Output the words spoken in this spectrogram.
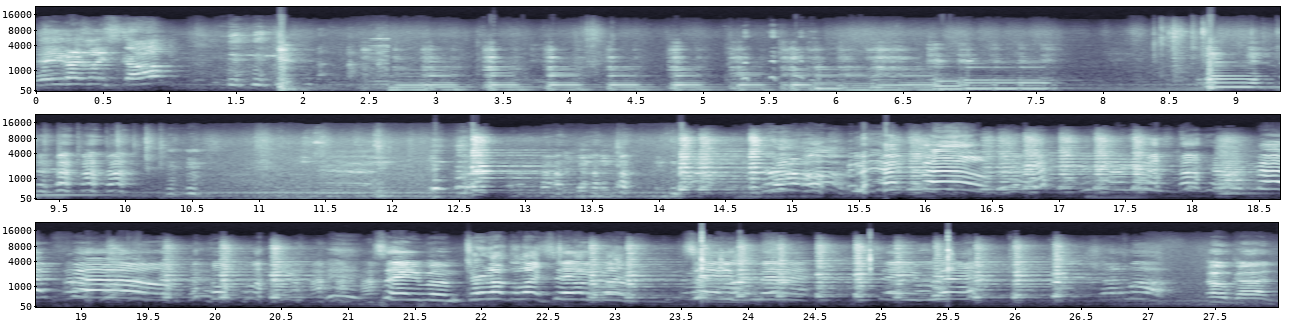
Hey, you guys like ska? Matt fell! Matt fell! Save him! Turn off the lights. Save him! Save Matt! Save Matt! Shut him off! Oh God.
